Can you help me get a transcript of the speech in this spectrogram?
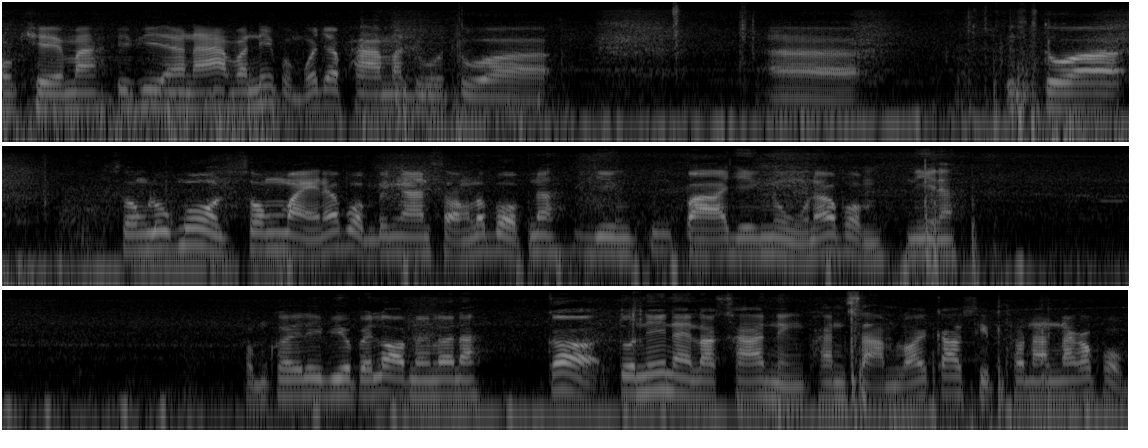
โอเคมาพี่ๆนะนะ วันนี้ผมก็จะพามาดูตัวเอ่อเป็นตัวทรงลูกโม่ทรงใหม่นะผมเป็นงานสองระบบนะยิงปลายิงหนูนะผมนี่นะ ผมเคยรีวิวไปรอบนึงแล้วนะ ก็ตัวนี้ในราคา 1,390 เท่านั้นนะครับผม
